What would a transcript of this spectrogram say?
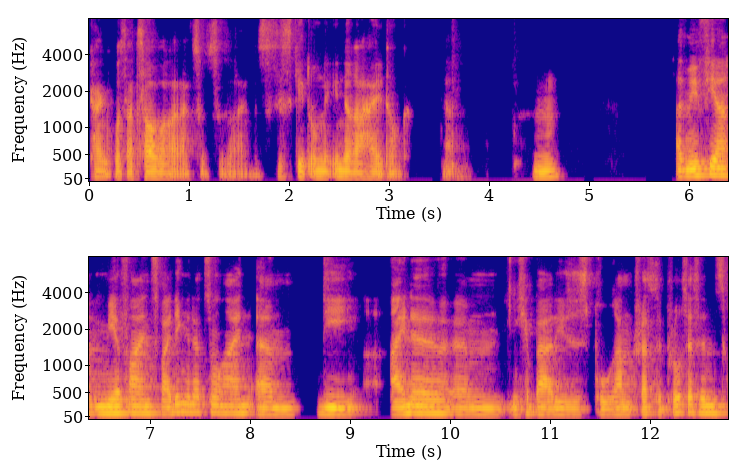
kein großer Zauberer dazu zu sein. Es, es geht um eine innere Haltung. Ja. Hm. Also mir, mir fallen zwei Dinge dazu ein. Ähm, die eine, ähm, ich habe ja dieses Programm Trusted Process ins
